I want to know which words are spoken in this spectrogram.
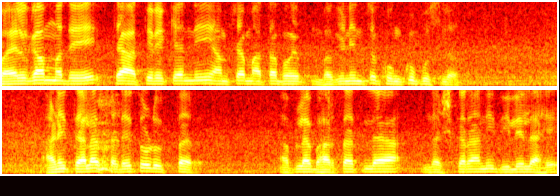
पहलगाममध्ये त्या अतिरेक्यांनी आमच्या माता भ भगिनींचं कुंकू पुसलं. आणि त्याला सडेतोड उत्तर आपल्या भारतातल्या लष्कराने दिलेलं आहे.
